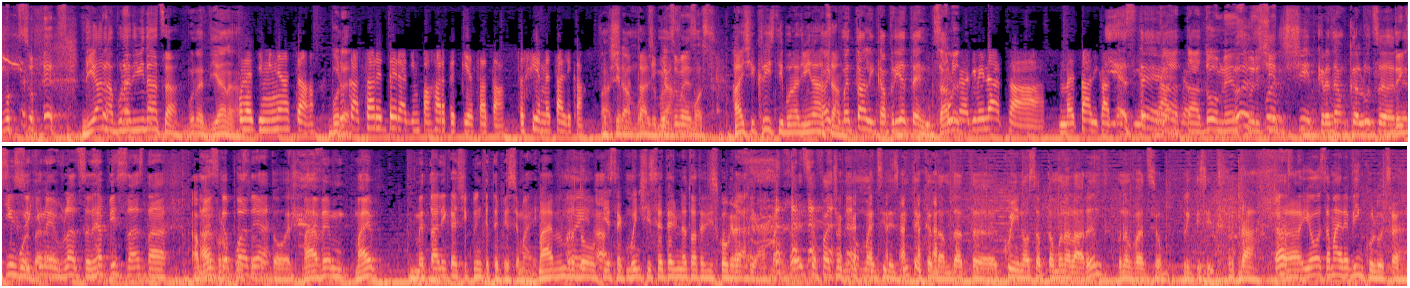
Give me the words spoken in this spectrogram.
Mulțumesc! Diana, bună dimineața! Bună, Diana. Bună dimineața! Bună. Luca, sare berea din pahar pe piesa ta. Să fie Metallica. fie Așa, Metallica. mulțumim Mulțumesc. frumos. Hai și Cristi, bună Hai dimineața! cu Metallica, prieteni. Salut. Bună dimineața, Metallica. Este! Gata, domne, în În sfârșit. sfârșit, credeam că Luță De ne 15 spulberă. chinuie Vlad să dea piesa asta Am mai Am propus-o scăpat de de ea două ori. Mai avem Mai Metallica și Queen câte piese mai ai? Mai avem vreo Mai- două a- piese Queen și se termină toată discografia. Mai vreți să facem nu? Mai țineți minte când am dat uh, Queen o săptămână la rând Până v-ați plictisit Da. Uh, Eu o să mai revin cu Luță.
